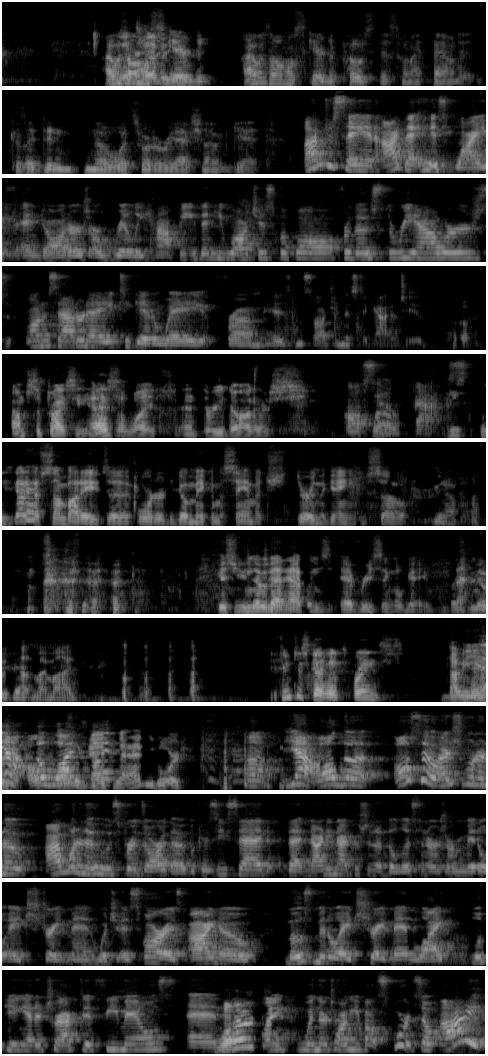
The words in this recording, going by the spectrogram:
I was That's almost heavy. scared to. I was almost scared to post this when I found it because I didn't know what sort of reaction I would get. I'm just saying, I bet his wife and daughters are really happy that he watches football for those three hours on a Saturday to get away from his misogynistic attitude. I'm surprised he has a wife and three daughters. Also, Well, facts. He's he's got to have somebody to order to go make him a sandwich during the game. So you know, because you know that happens every single game. There's no doubt in my mind. You think this guy has friends? I mean, yeah, Yeah, all, the all the ones guys that- on the Aggie board. Um, yeah, all the. Also, I just want to know. I want to know who his friends are though, because he said that 99% of the listeners are middle-aged straight men. Which, as far as I know, most middle-aged straight men like looking at attractive females and What? like when they're talking about sports. So I,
